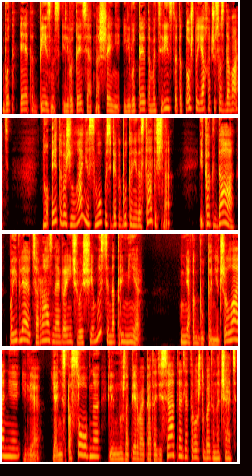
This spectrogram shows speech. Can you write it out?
вот этот бизнес или вот эти отношения или вот это материнство – это то, что я хочу создавать. Но этого желания само по себе как будто недостаточно. И когда появляются разные ограничивающие мысли, например, у меня как будто нет желания, или я не способна, или мне нужно первое, пятое, десятое для того, чтобы это начать.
